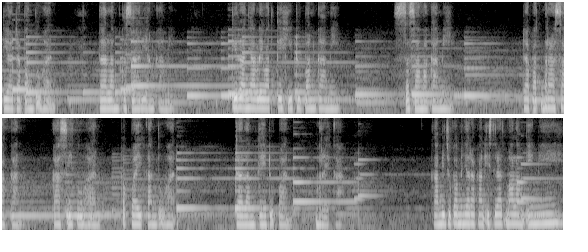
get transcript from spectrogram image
di hadapan Tuhan dalam keseharian kami. Kiranya lewat kehidupan kami, sesama kami dapat merasakan kasih Tuhan, kebaikan Tuhan dalam kehidupan mereka. Kami juga menyerahkan istirahat malam ini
